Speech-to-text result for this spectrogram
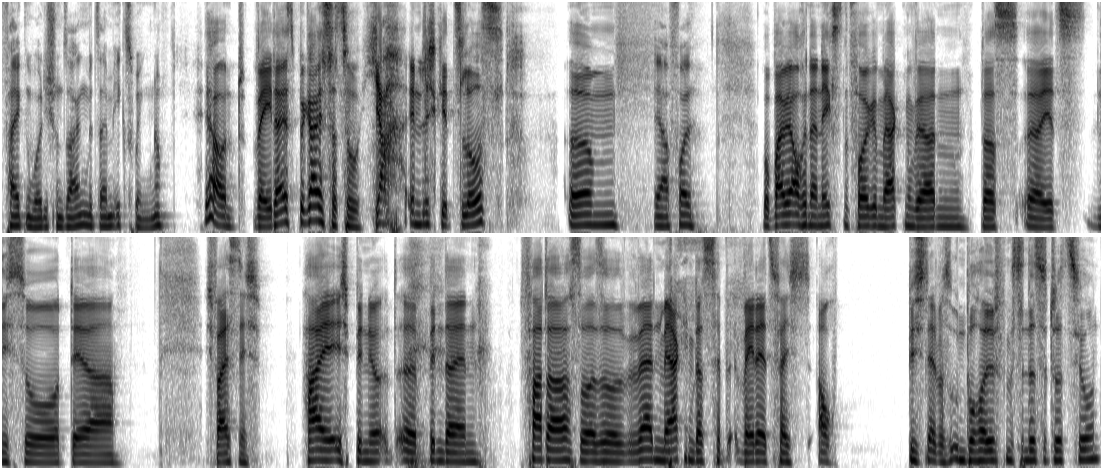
Falken, wollte ich schon sagen, mit seinem X-Wing, ne? ja, und Vader ist begeistert so, ja, endlich geht's los. Ähm, Ja, voll. Wobei wir auch in der nächsten Folge merken werden, dass er jetzt nicht so der, ich weiß nicht, hi, ich bin, äh, bin dein Vater, so, also wir werden merken, dass Vader jetzt vielleicht auch ein bisschen etwas unbeholfen ist in der Situation.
